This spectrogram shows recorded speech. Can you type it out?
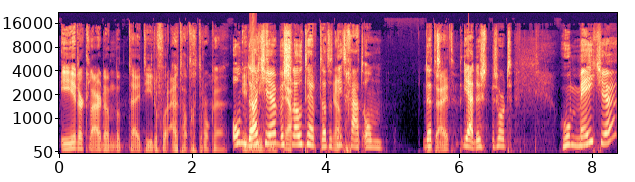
eerder klaar dan de tijd die je ervoor uit had getrokken. Omdat je besloten hebt dat het niet gaat om... De tijd. ja, dus een soort... Hoe meet je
